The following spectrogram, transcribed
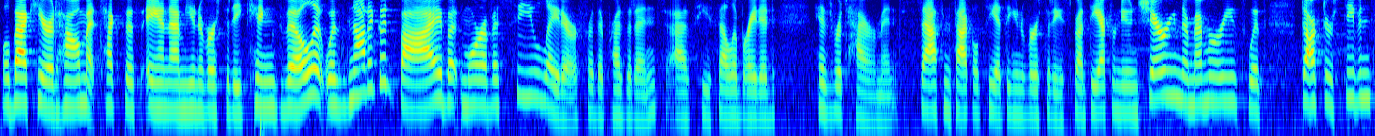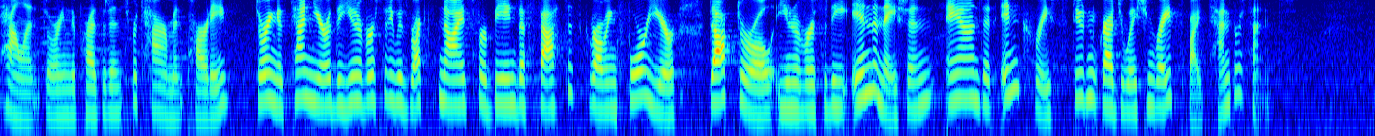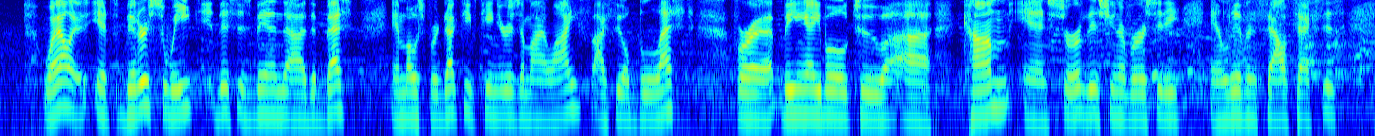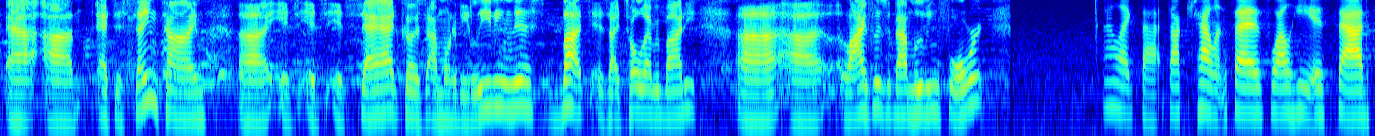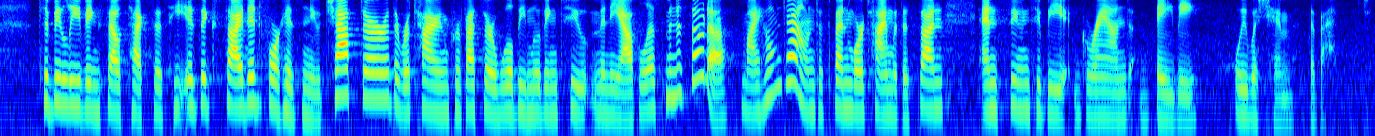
Well, back here at home at Texas A&M University Kingsville, it was not a goodbye, but more of a see you later for the president as he celebrated his retirement. Staff and faculty at the university spent the afternoon sharing their memories with Dr. Steven Tallant during the president's retirement party. During his tenure, the university was recognized for being the fastest growing four-year doctoral university in the nation, and it increased student graduation rates by 10 percent. Well, it's bittersweet. This has been uh, the best and most productive 10 years of my life. I feel blessed for uh, being able to uh, come and serve this university and live in South Texas. Uh, uh, at the same time, uh, it's, it's, it's sad because I'm going to be leaving this, but as I told everybody, life is about moving forward. I like that. Dr. Tallant says while he is sad, to be leaving South Texas. He is excited for his new chapter. The retiring professor will be moving to Minneapolis, Minnesota, my hometown, to spend more time with his son and soon to be grandbaby. We wish him the best.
